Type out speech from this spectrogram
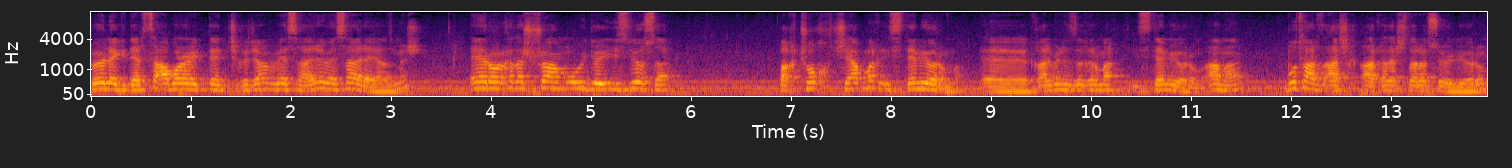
böyle giderse abonelikten çıkacağım vesaire vesaire yazmış. Eğer arkadaş şu an o videoyu izliyorsa bak çok şey yapmak istemiyorum e, kalbinizi kırmak istemiyorum ama bu tarz aşk arkadaşlara söylüyorum.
